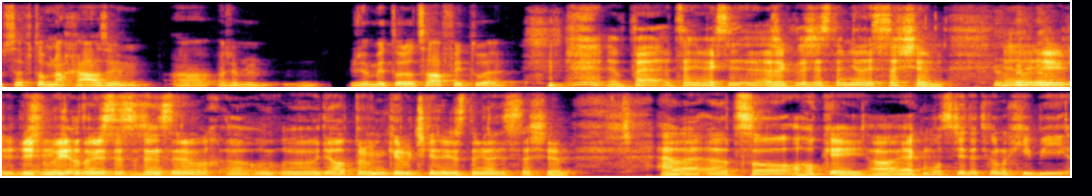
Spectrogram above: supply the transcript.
se v tom nacházím a, a že, mi, že mi to docela fituje. Cením, jak jsi řekl, že jste měli session. Když mluvíš o tom, že jste se synem dělat první kručky, takže jste měli session. Hele, eh, co hokej? Jak moc ti teď chybí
